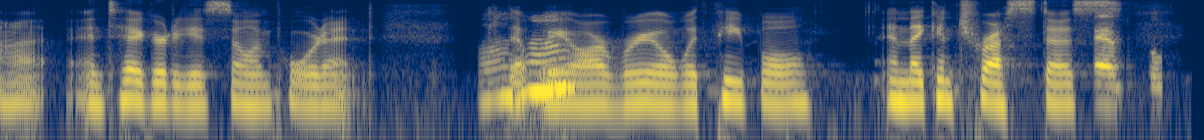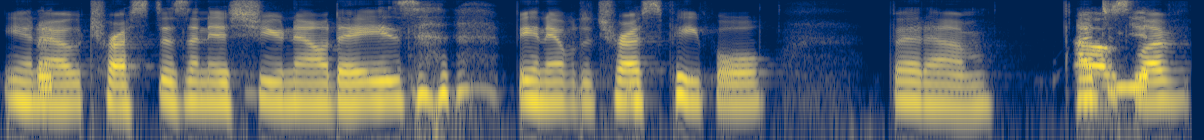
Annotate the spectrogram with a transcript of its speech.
Uh, integrity is so important that we hmm are real with people and they can trust us. You know, trust is an issue nowadays, being able to trust people. But um I Oh just yeah. love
